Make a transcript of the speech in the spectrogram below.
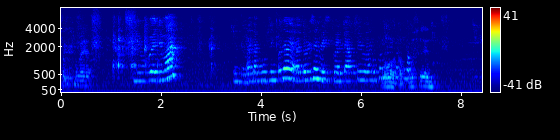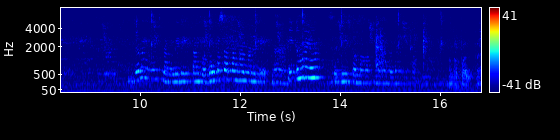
Sakit na nga yata. Hindi mo pwede ma? Tatapusin pa daw. eh. At Orson, may 50 ako sa'yo. ah. Oo, tapusin. Diyan, wait lang. Nililitan ko. Doon ka sa mga maliliit na. Dito mo yun. Sa dito, mga maano na ano. Magkapal pa.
